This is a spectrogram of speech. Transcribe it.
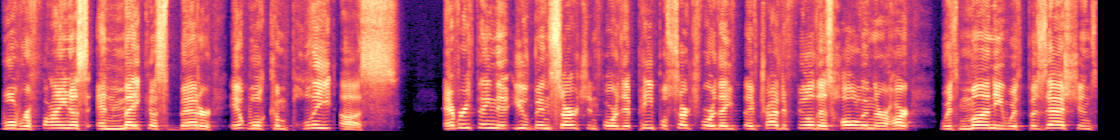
will refine us and make us better, it will complete us. Everything that you've been searching for, that people search for, they've, they've tried to fill this hole in their heart with money, with possessions,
